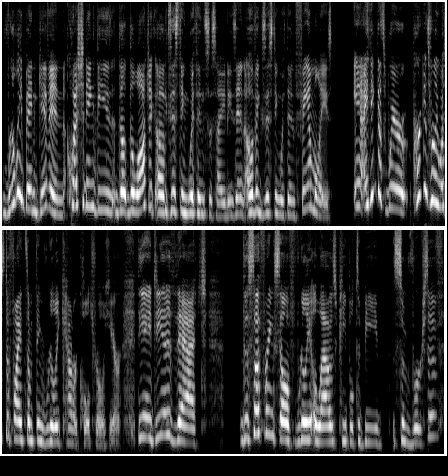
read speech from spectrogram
really been given questioning the, the the logic of existing within societies and of existing within families and I think that's where Perkins really wants to find something really countercultural here. The idea that the suffering self really allows people to be subversive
